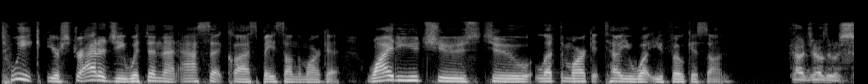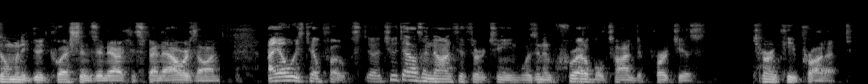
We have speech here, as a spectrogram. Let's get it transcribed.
tweak your strategy within that asset class based on the market. Why do you choose to let the market tell you what you focus on? God, Joe, there were so many good questions in there I could spend hours on. I always tell folks, uh, 2009 to 13 was an incredible time to purchase turnkey product.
